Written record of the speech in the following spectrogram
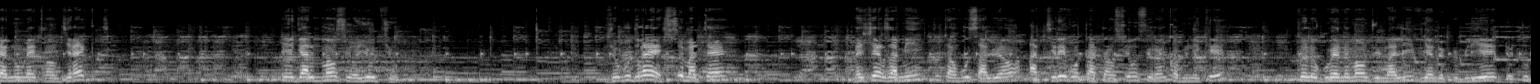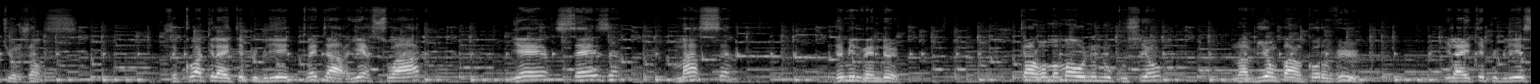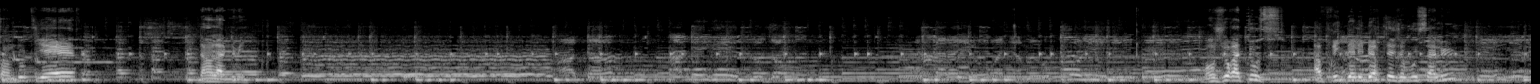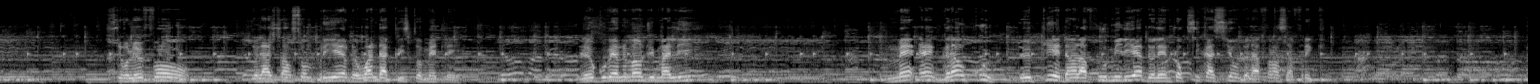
à nous mettre en direct, également sur YouTube. Je voudrais ce matin, mes chers amis, tout en vous saluant, attirer votre attention sur un communiqué que le gouvernement du Mali vient de publier de toute urgence. Je crois qu'il a été publié très tard, hier soir, hier 16 mars 2022. Car au moment où nous nous couchions, nous n'avions pas encore vu. Il a été publié sans doute hier dans la nuit. Bonjour à tous. Afrique des libertés, je vous salue. Sur le fond de la chanson prière de Wanda Christo Medley, le gouvernement du Mali met un grand coup de pied dans la fourmilière de l'intoxication de la France-Afrique.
